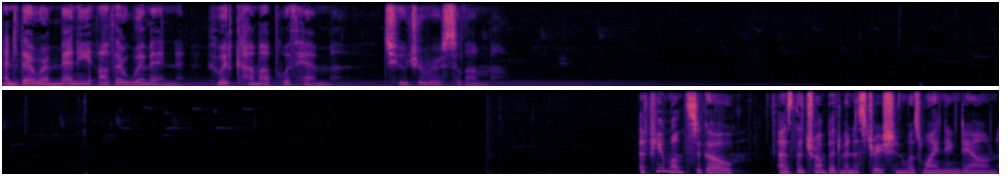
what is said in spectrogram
and there were many other women who had come up with him to Jerusalem. A few months ago, as the Trump administration was winding down,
